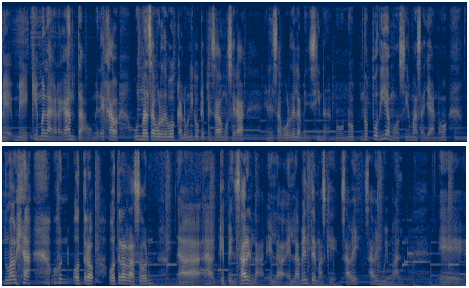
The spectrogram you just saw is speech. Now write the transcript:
Me, me, quema la garganta o me deja un mal sabor de boca. Lo único que pensábamos era en el sabor de la medicina. No, no, no podíamos ir más allá. No, no había un otro, otra razón uh, que pensar en la, en, la, en la, mente más que sabe, sabe muy mal. Eh,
